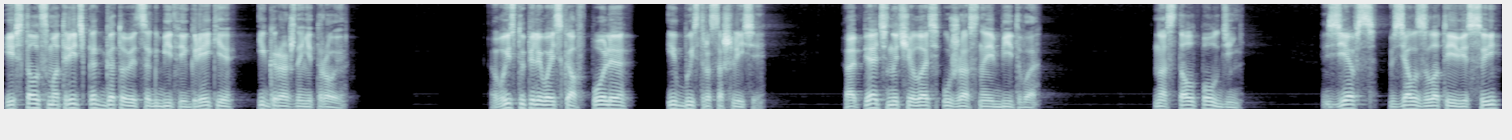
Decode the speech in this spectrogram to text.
и стал смотреть, как готовятся к битве греки и граждане Трои. Выступили войска в поле и быстро сошлись. Опять началась ужасная битва. Настал полдень. Зевс взял золотые весы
